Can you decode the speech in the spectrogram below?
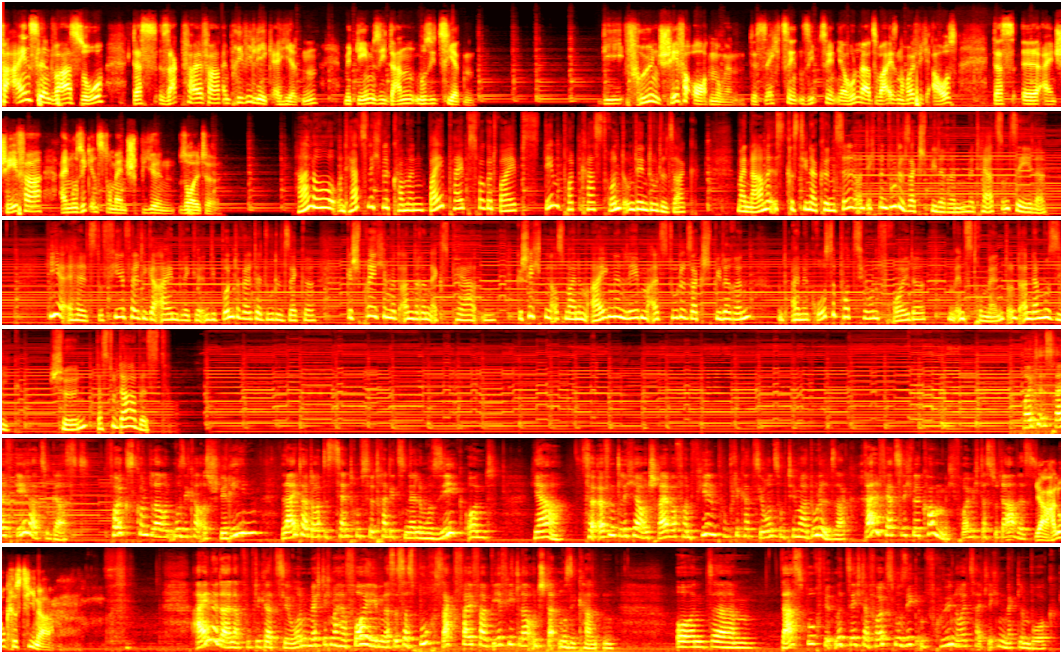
vereinzelt war es so, dass Sackpfeifer ein Privileg erhielten, mit dem sie dann musizierten. Die frühen Schäferordnungen des 16., 17. Jahrhunderts weisen häufig aus, dass äh, ein Schäfer ein Musikinstrument spielen sollte. Hallo und herzlich willkommen bei Pipes for Good Vibes, dem Podcast rund um den Dudelsack. Mein Name ist Christina Künzel und ich bin Dudelsackspielerin mit Herz und Seele. Hier erhältst du vielfältige Einblicke in die bunte Welt der Dudelsäcke, Gespräche mit anderen Experten, Geschichten aus meinem eigenen Leben als Dudelsackspielerin und eine große Portion Freude am Instrument und an der Musik. Schön, dass du da bist. Heute ist Ralf Gehler zu Gast. Volkskundler und Musiker aus Schwerin, Leiter dort des Zentrums für traditionelle Musik und ja, Veröffentlicher und Schreiber von vielen Publikationen zum Thema Dudelsack. Ralf, herzlich willkommen. Ich freue mich, dass du da bist. Ja, hallo Christina. Eine deiner Publikationen möchte ich mal hervorheben. Das ist das Buch Sackpfeifer, Bierfiedler und Stadtmusikanten. Und ähm, das Buch widmet sich der Volksmusik im frühneuzeitlichen Mecklenburg.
